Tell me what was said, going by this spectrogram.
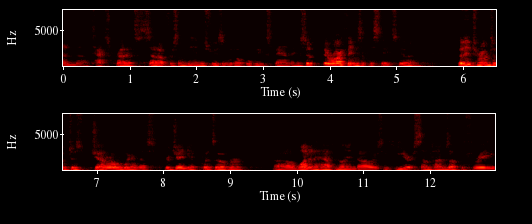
and uh, tax credits set up for some of the industries that we hope will be expanding. So there are things that the state's doing. But in terms of just general awareness, Virginia puts over uh, one and a half million dollars a year, sometimes up to three,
